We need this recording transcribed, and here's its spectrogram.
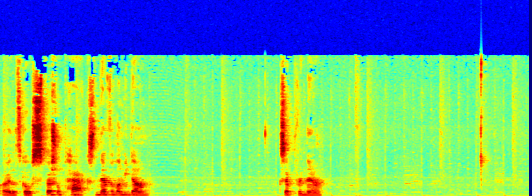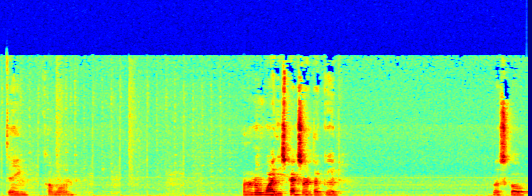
Alright, let's go. Special packs. Never let me down. Except for now. Dang, come on. I don't know why these packs aren't that good. Let's go.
